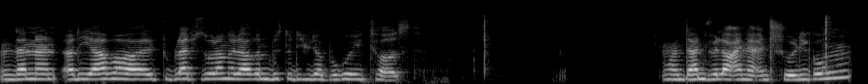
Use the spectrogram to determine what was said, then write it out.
Und dann ein Adiaba halt, du bleibst so lange darin, bis du dich wieder beruhigt hast. Und dann will er eine Entschuldigung,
